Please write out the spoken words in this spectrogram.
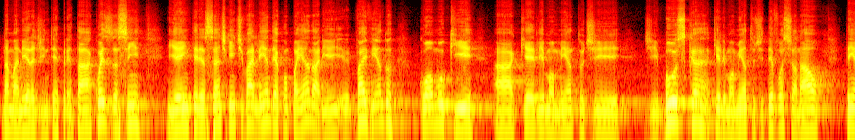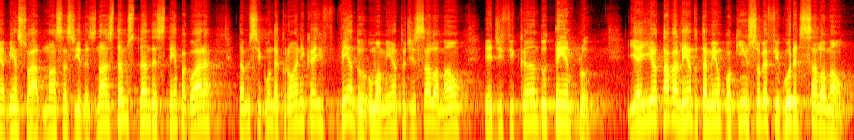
na maneira de interpretar, coisas assim. E é interessante que a gente vai lendo e acompanhando, Ari, e vai vendo como que aquele momento de, de busca, aquele momento de devocional tem abençoado nossas vidas. Nós estamos dando esse tempo agora, estamos segunda crônica e vendo o momento de Salomão edificando o templo. E aí eu estava lendo também um pouquinho sobre a figura de Salomão.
